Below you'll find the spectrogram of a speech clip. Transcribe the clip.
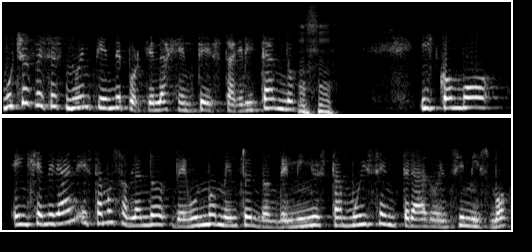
muchas veces no entiende por qué la gente está gritando. Y como en general estamos hablando de un momento en donde el niño está muy centrado en sí mismo,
